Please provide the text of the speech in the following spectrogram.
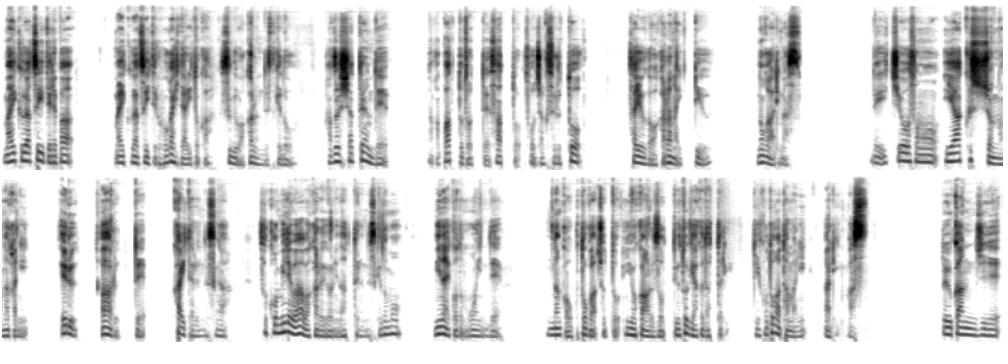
マイクがついてれば、マイクがついてる方が左とかすぐわかるんですけど、外しちゃってるんで、なんかパッと取ってさっと装着すると、左右がわからないっていうのがあります。で、一応そのイヤークッションの中に L、R って書いてあるんですが、そこを見ればわかるようになってるんですけども、見ないことも多いんで、なんか音がちょっと違和感あるぞっていうと逆だったりっていうことがたまにあります。という感じで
